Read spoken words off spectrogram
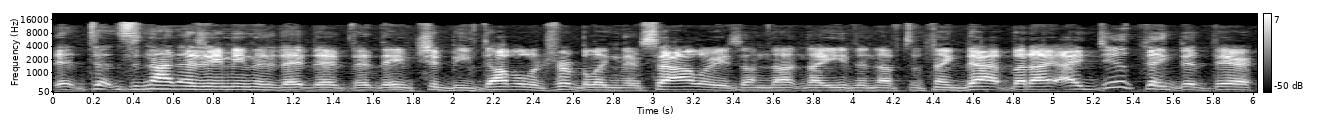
it's not necessarily mean that they, that they should be double or tripling their salaries. I'm not naive enough to think that, but I, I do think that they're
